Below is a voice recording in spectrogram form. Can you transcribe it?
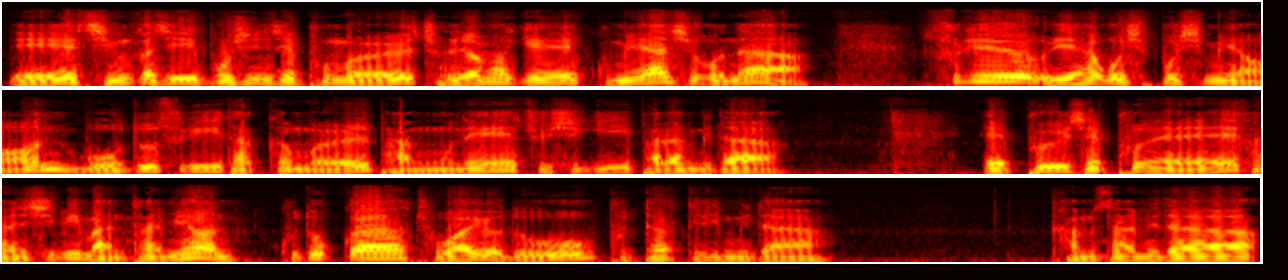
네, 지금까지 보신 제품을 저렴하게 구매하시거나 수리를 의뢰하고 싶으시면 모두수리닷컴을 방문해 주시기 바랍니다. 애플 제품에 관심이 많다면 구독과 좋아요도 부탁드립니다. 감사합니다.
